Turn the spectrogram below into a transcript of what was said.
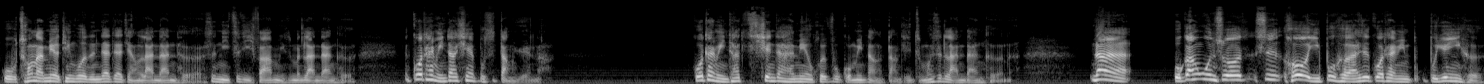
我从来没有听过人家在讲蓝蓝河，是你自己发明什么蓝蓝河？郭台铭他现在不是党员了，郭台铭他现在还没有恢复国民党的党籍，怎么会是蓝蓝河呢？那我刚问说是侯友宜不合，还是郭台铭不不愿意合？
